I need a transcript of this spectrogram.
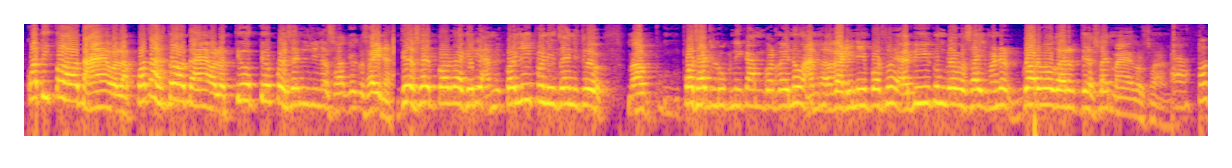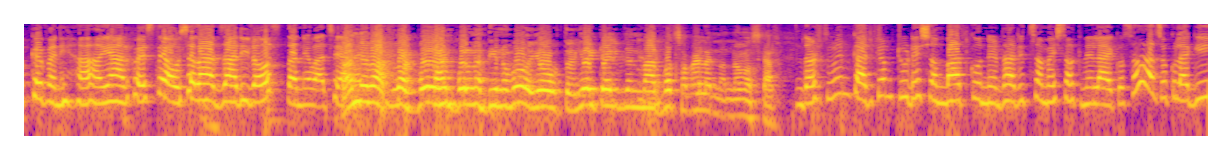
कति तह धाए होला पचास तह धाए होला त्यो त्यो पैसा नि लिन सकेको छैन। त्यसलाई पर्दाखेरि हामी कहिल्यै पनि चाहिँ नि त्यो पछाडि लुक्ने काम गर्दैनौँ हामी अगाडि नै बढ्छौँ। हेबी व्यवसाय भनेर गर्व गरेर देशलाई माया गर्छौँ पक्कै पनि। यहाँहरूको यस्तै हौसला जारी रहोस्। धन्यवाद। धन्यवाद। ल बोल्न बोल्न दिनुभयो। यो यही टेलिभिजन मार्फत सबैलाई नमस्कार। दर्शकवृन्द कार्यक्रम टुडे संवादको निर्धारित समय सक्ने लागेको छ। आजको लागि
